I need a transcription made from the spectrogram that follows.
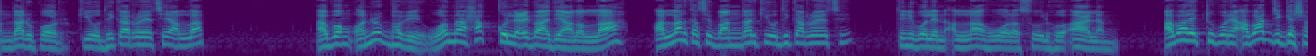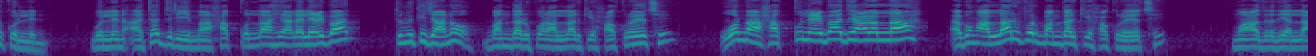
আন্দার উপর কি অধিকার রয়েছে আল্লাহ এবং অনুরূপভাবে, ওয়ামা হাক্কুল ইবাদ আল্লাহ আল্লাহর কাছে বান্দার কি অধিকার রয়েছে? তিনি বলেন আল্লাহ ও রাসুল হো আলাম আবার একটু পরে আবার জিজ্ঞাসা করলেন, বললেন আচাজরি মা হাক্কুল্লাহ আলাল ইবাদ তুমি কি জানো বান্দার উপর আল্লাহর কি হক রয়েছে? ওয়ামা হাক্কুল ইবাদ আল্লাহ এবং আল্লাহর উপর বান্দার কি হক রয়েছে? মহাদ রাজি আল্লাহ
